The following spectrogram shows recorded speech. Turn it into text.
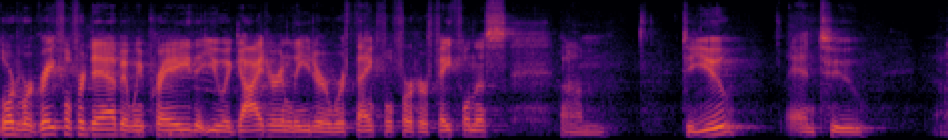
Lord, we're grateful for Deb and we pray that you would guide her and lead her. We're thankful for her faithfulness um, to you and to uh,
